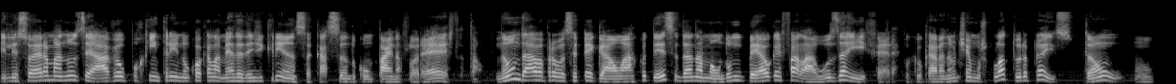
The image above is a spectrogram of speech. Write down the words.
ele só era manuseável por quem treinou com aquela merda desde criança, caçando com o pai na floresta tal. Não dava para você pegar um arco desse, dar na mão de um belga e falar, usa aí, fera, porque o cara não tinha musculatura para isso. Então, o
